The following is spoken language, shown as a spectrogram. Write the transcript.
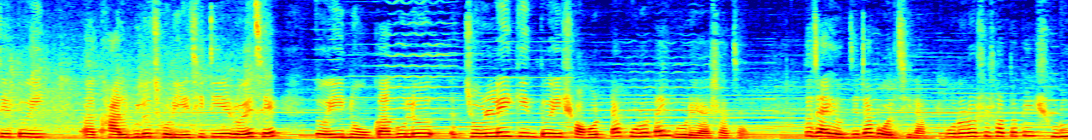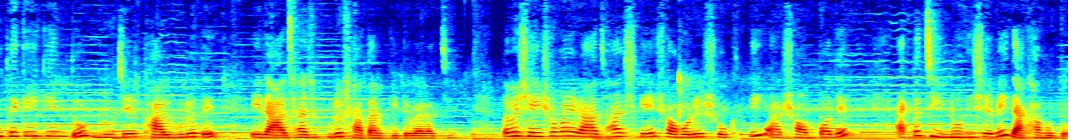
যেহেতু এই খালগুলো ছড়িয়ে ছিটিয়ে রয়েছে, তো এই নৌকাগুলো চড়লেই কিন্তু এই শহরটা পুরোটাই ঘুরে আসা যায়। তো যাই হোক, যেটা বলছিলাম, পনেরোশো শতকের শুরু থেকেই কিন্তু ব্রুজের খালগুলোতে এই রাজহাঁসগুলো সাঁতার কেটে বেড়াচ্ছে। তবে সেই সময় রাজহাঁসকে শহরের শক্তি আর সম্পদের একটা চিহ্ন হিসেবেই দেখা হতো।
